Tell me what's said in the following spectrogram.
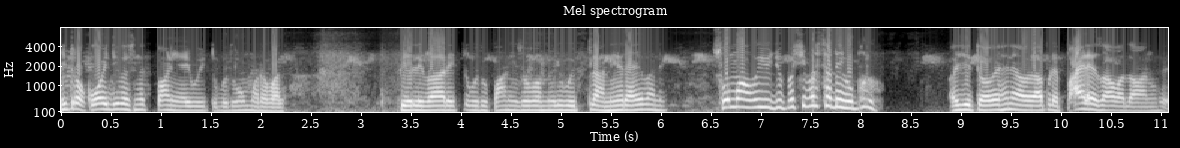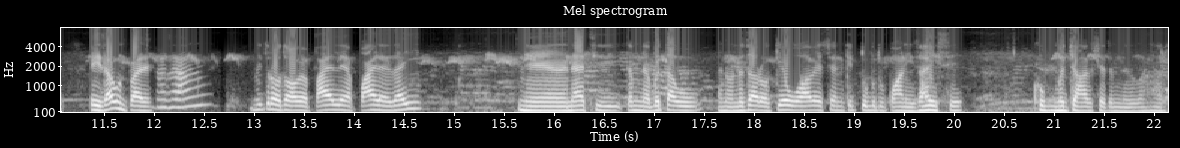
મિત્રો કોઈ દિવસ નથી પાણી આવ્યું એટલું બધું અમારા વાલ. પહેલી વાર એટલું બધું પાણી જોવા મળ્યું એટલા નેરા આવ્યા ને. સોમાં વયું જો પછી વરસાદ આવ્યો ભલો. હજી તો હવે હે ને હવે આપણે પાયલે જવા જવાનું છે. એ જાવું ને પાયળે મિત્રો તો હવે પાયલે પાયલે જઈ ને ત્યાંથી તમને બતાવું એનો નજારો કેવો આવે છે ને કેટલું બધું પાણી જાય છે. ખૂબ મજા આવશે તમને જોવાની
